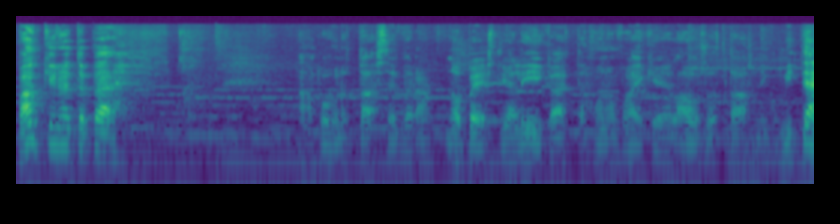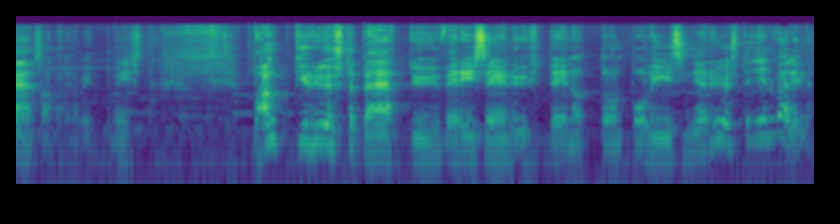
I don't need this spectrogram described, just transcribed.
pankkiryöttöpää... Mä oon puhunut taas sen verran nopeasti ja liikaa, että mun on vaikea lausua taas niin kuin mitään sanoja vittu mistä. Pankkiryöstö päättyy veriseen yhteenottoon poliisin ja ryöstäjien välillä.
